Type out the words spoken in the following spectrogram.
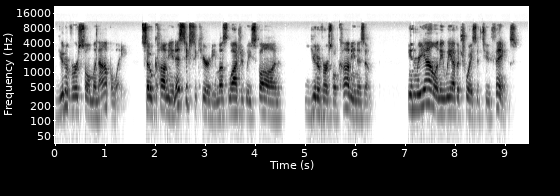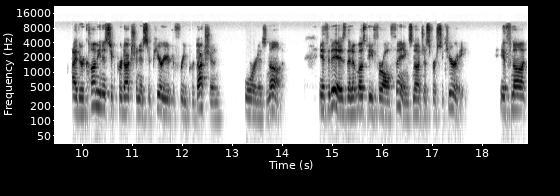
universal monopoly, so communistic security must logically spawn universal communism. In reality, we have a choice of two things. Either communistic production is superior to free production, or it is not. If it is, then it must be for all things, not just for security. If not,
